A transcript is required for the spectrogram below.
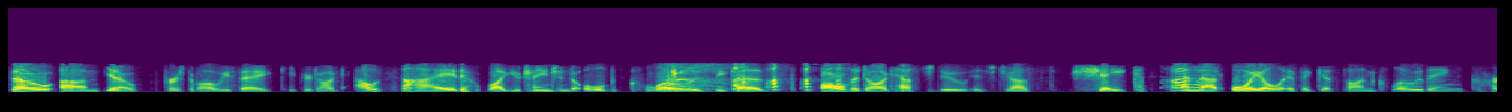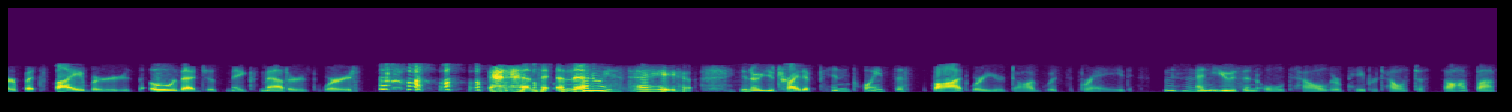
So, um, you know, first of all, we say keep your dog outside while you change into old clothes because all the dog has to do is just shake. And Oh. that oil, if it gets on clothing, carpet fibers, oh, that just makes matters worse. and and then we say, you know, you try to pinpoint the spot where your dog was sprayed, Mhm. and use an old towel or paper towels to sop up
